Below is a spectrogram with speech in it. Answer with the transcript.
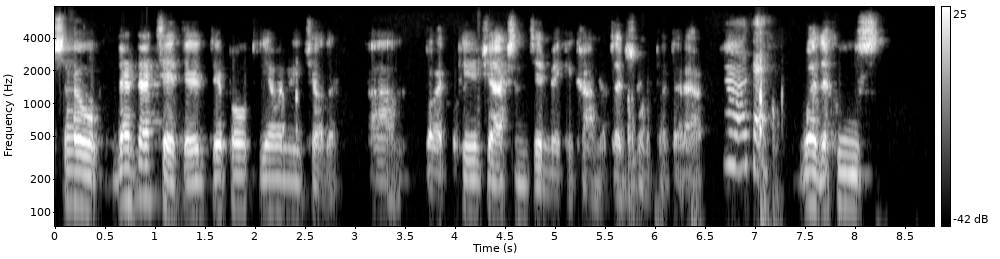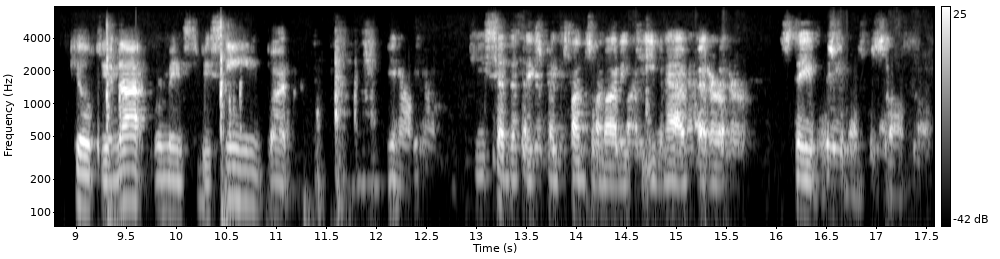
so that that's it. They're they're both yelling at each other. Um, but Peter Jackson did make a comment. I just want to point that out. Oh, okay. Whether who's guilty or not remains to be seen. But you know, he said that they spent tons of money to even have better stables for them. So.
